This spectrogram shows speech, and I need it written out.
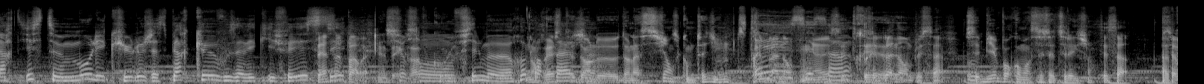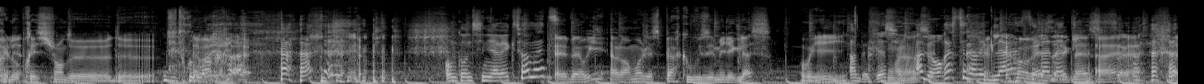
L'artiste Molécule. J'espère que vous avez kiffé. Bien C'est sympa, ouais. Ben, sur grave son cool. film euh, On reportage. reste dans, le, dans la science, comme tu as dit. C'est très planant. c'est Ouais, ça. c'est très, Très planant en plus, ça. C'est bien pour commencer cette sélection. C'est ça. Après l'oppression de, de, Du trou noir. On continue avec toi, Matt? Eh ben oui, alors moi j'espère que vous aimez les glaces. Oui. Ah, bah bien sûr. Voilà, ah, ben on reste dans les glaces. On c'est reste la dans les glaces. Ouais,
